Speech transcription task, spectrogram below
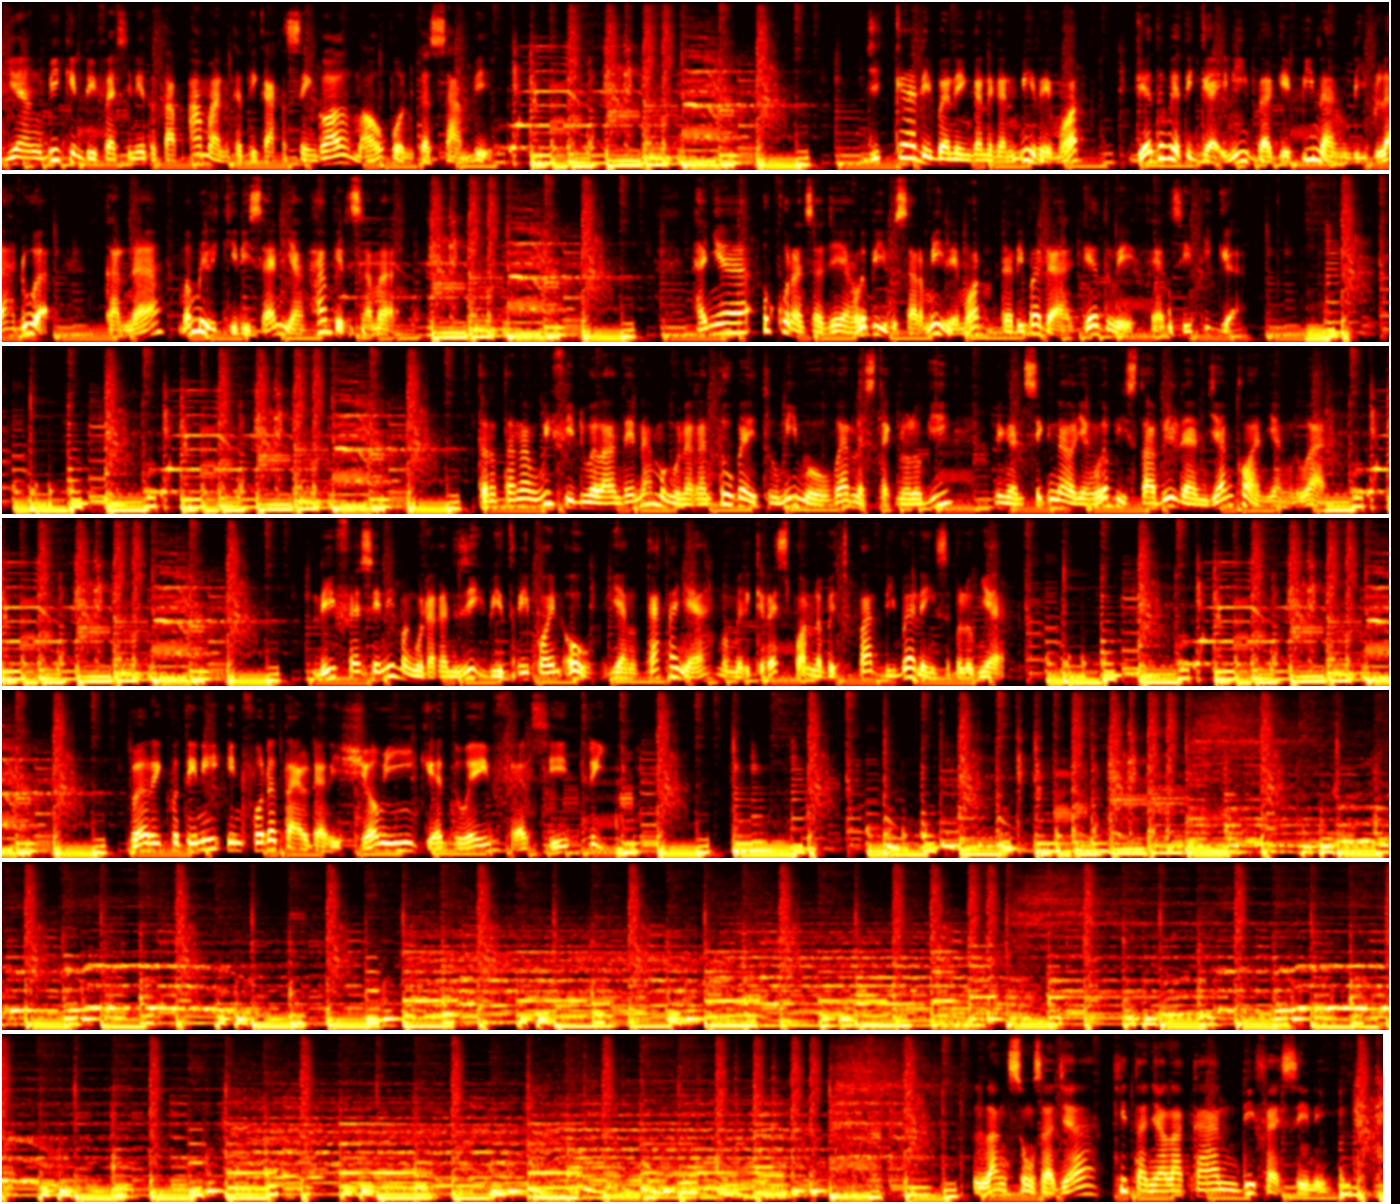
yang bikin device ini tetap aman ketika kesenggol maupun kesambit. Jika dibandingkan dengan Mi Remote, Gateway 3 ini bagai pinang di belah dua karena memiliki desain yang hampir sama. Hanya ukuran saja yang lebih besar Mi Remote daripada Gateway versi 3. Tertanam Wi-Fi dual antena menggunakan 2x2 MIMO wireless teknologi dengan signal yang lebih stabil dan jangkauan yang luas. Device ini menggunakan Zigbee 3.0 yang katanya memiliki respon lebih cepat dibanding sebelumnya. Berikut ini info detail dari Xiaomi Gateway versi 3. Langsung saja kita nyalakan device ini.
